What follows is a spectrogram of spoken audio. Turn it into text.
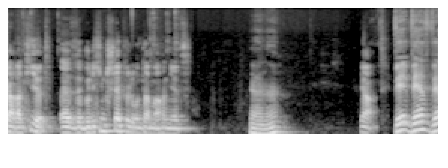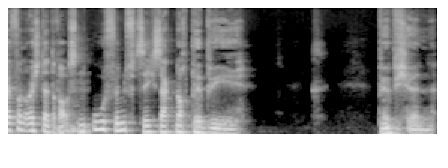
Garantiert. Also würde ich einen Stempel drunter machen jetzt. Ja, ne? Ja. Wer, wer, wer von euch da draußen U50 sagt noch Püppi? Püppchen.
